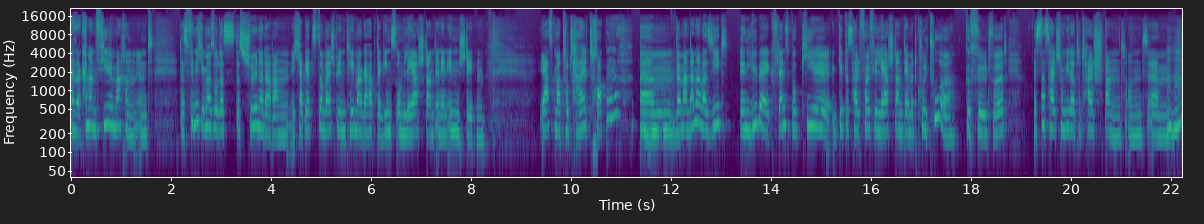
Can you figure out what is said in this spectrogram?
Also da kann man viel machen und das finde ich immer so das, das Schöne daran. Ich habe jetzt zum Beispiel ein Thema gehabt, da ging es um Leerstand in den Innenstädten. Erstmal total trocken. Ähm, mhm. Ähm, wenn man dann aber sieht, in Lübeck, Flensburg, Kiel gibt es halt voll viel Leerstand, der mit Kultur gefüllt wird, ist das halt schon wieder total spannend. Und ähm, mhm.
